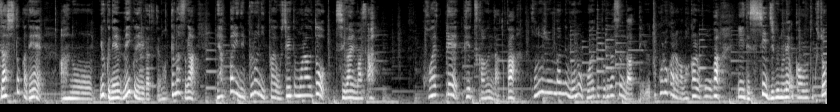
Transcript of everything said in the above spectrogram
雑誌とかであのよくねメイクのやり方って載ってますがやっぱりねプロに一回教えてもらうと違います。あこうやって手使うんだとかこの順番で物をこうやって取り出すんだっていうところからが分かる方がいいですし自分のねお顔の特徴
